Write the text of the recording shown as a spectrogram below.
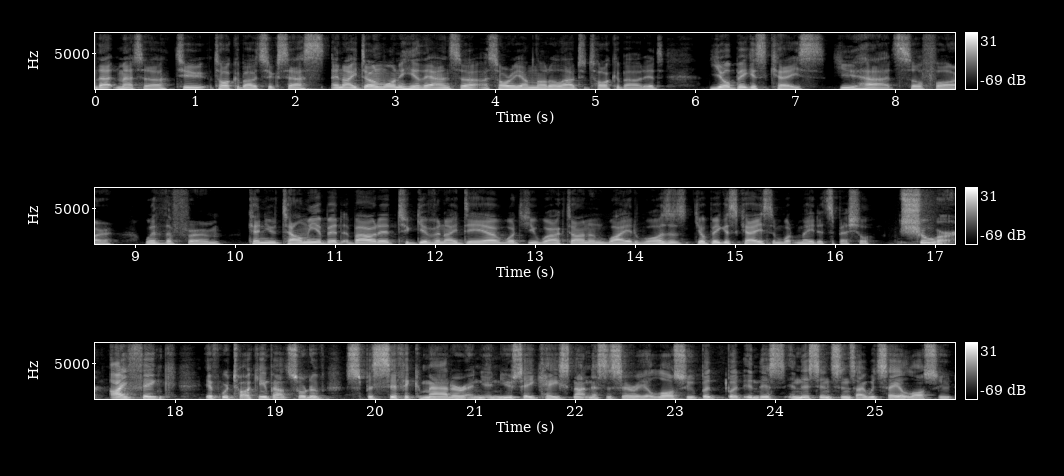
that matter, to talk about success, and I don't want to hear the answer. Uh, sorry, I'm not allowed to talk about it. Your biggest case you had so far with the firm. Can you tell me a bit about it to give an idea what you worked on and why it was your biggest case and what made it special? Sure. I think if we're talking about sort of specific matter, and, and you say case, not necessarily a lawsuit, but but in this in this instance, I would say a lawsuit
